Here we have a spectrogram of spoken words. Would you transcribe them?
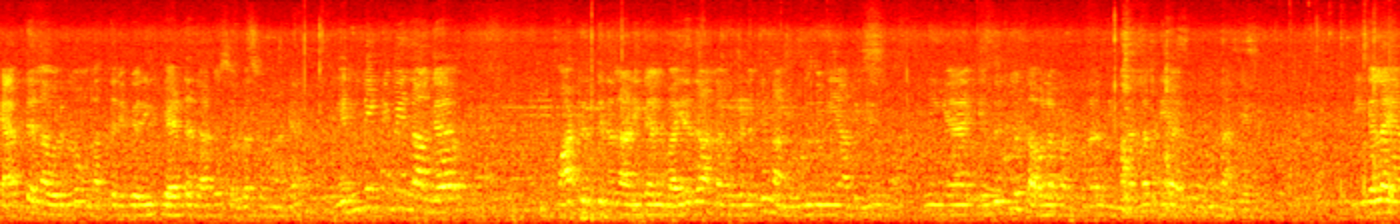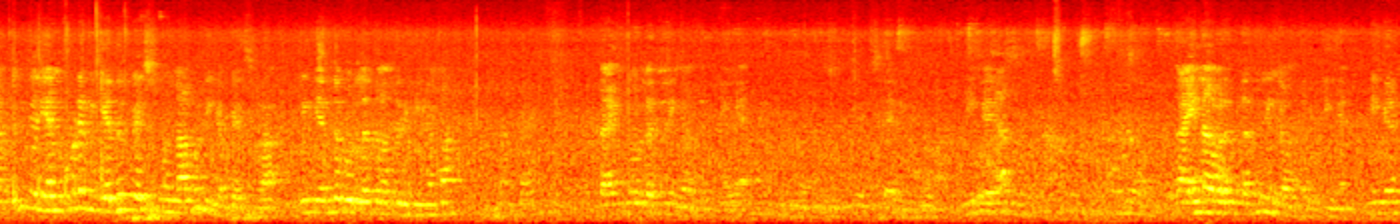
கேப்டன் அவர்களும் அத்தனை பேரையும் கேட்டதாக சொல்ல சொன்னாங்க. என்னைக்குமே நாங்க மாற்றுத்திறனாளிகள் வயதானவர்களுக்கு நாங்கள் உறுதுணையாக இருக்கோம் நீங்க எதுக்கும் கவலைப்படக்கூடாது. நீங்க நல்லபடியா இருக்கணும்னு நான் கேட்டேன் நீங்கெல்லாம் என் நீங்க என் கூட நீங்கள் எது பேசணும்னாலும் நீங்கள் பேசலாம். நீங்கள் எந்த ஊர்லேருந்து வந்திருக்கீங்கம்மா? பெங்களூர்லேருந்து நீங்கள் வந்திருக்கீங்க. சரி. நீங்கள் யார்? நீங்கள் வந்திருக்கீங்க. நீங்கள்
